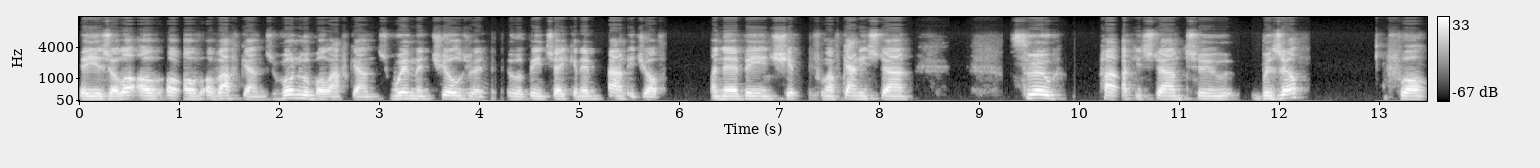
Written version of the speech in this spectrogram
there is a lot of, of, of Afghans, vulnerable Afghans, women, children who are being taken advantage of, and they're being shipped from Afghanistan through Pakistan to Brazil. From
